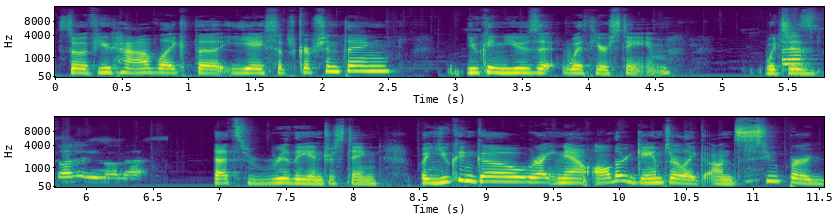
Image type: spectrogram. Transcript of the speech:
So if you have like the EA subscription thing, you can use it with your Steam, which That's is. I didn't know that. that's really interesting. But you can go right now. All their games are like on super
